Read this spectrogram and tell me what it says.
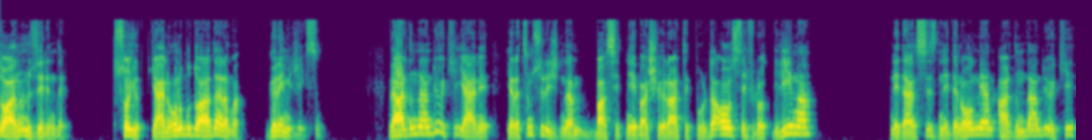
Doğanın üzerinde. Soyut. Yani onu bu doğada arama. Göremeyeceksin. Ve ardından diyor ki yani yaratım sürecinden bahsetmeye başlıyor artık burada. On sefirot bilima. Nedensiz, neden olmayan. Ardından diyor ki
